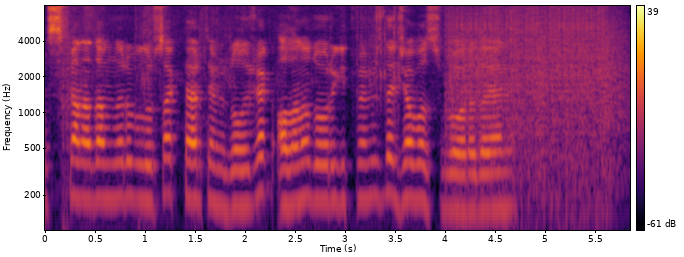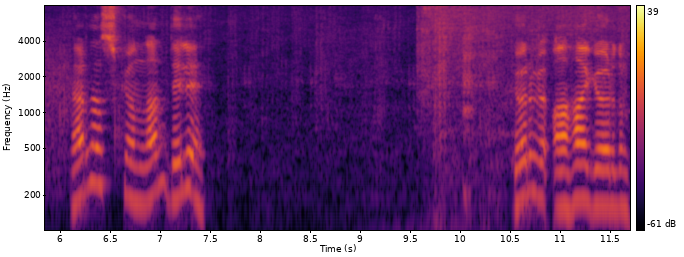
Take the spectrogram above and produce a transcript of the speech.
Sıkan adamları bulursak tertemiz olacak. Alana doğru gitmemiz de cabası bu arada yani. Nereden sıkıyorsun lan deli? Görmüyor. Aha gördüm.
